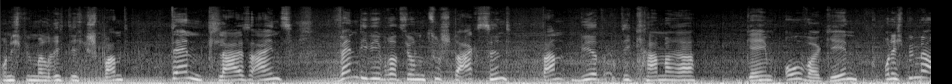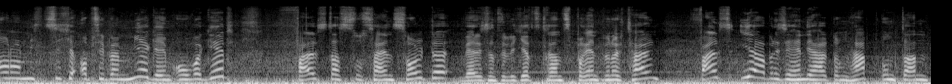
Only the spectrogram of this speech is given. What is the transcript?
und ich bin mal richtig gespannt. Denn klar ist eins, wenn die Vibrationen zu stark sind, dann wird die Kamera Game Over gehen. Und ich bin mir auch noch nicht sicher, ob sie bei mir Game Over geht. Falls das so sein sollte, werde ich es natürlich jetzt transparent mit euch teilen. Falls ihr aber diese Handyhalterung habt und dann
